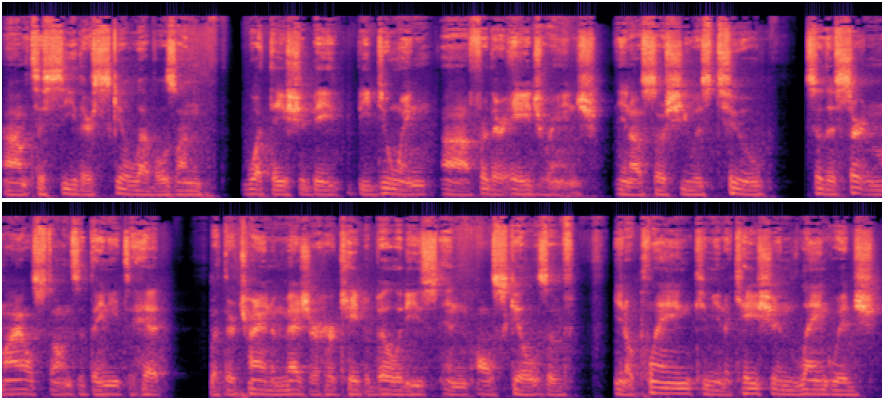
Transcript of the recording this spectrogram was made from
um, to see their skill levels on what they should be be doing uh, for their age range. You know, so she was two, so there's certain milestones that they need to hit, but they're trying to measure her capabilities in all skills of you know playing, communication, language.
